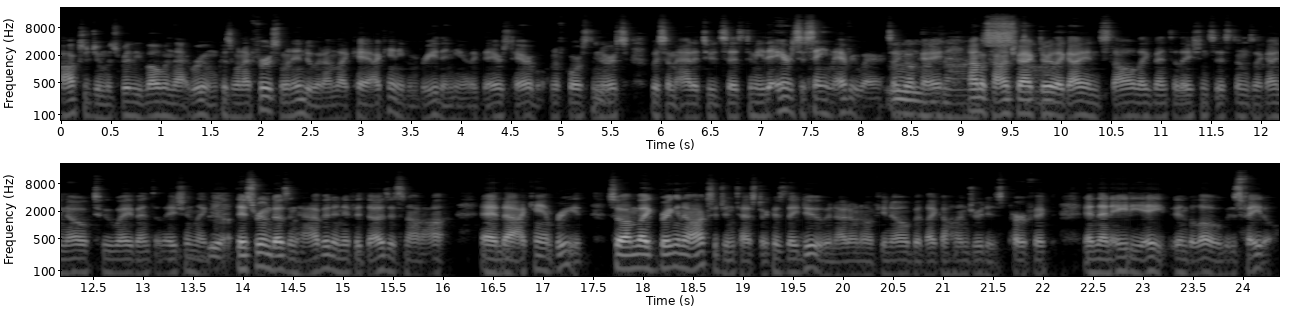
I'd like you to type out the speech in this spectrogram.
oxygen was really low in that room because when I first went into it, I'm like, hey, I can't even breathe in here. Like the air's terrible. And of course, the Yeah. nurse with some attitude says to me, the air's the same everywhere. It's like, Oh okay, God, I'm a contractor. stop. Like I install like ventilation systems. Like I know two-way ventilation. Like Yeah. this room doesn't have it, and if it does, it's not on, and uh, I can't breathe. So I'm like bringing an oxygen tester because they do, and I don't know if you know, but like 100 is perfect, and then 88 and below is fatal.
